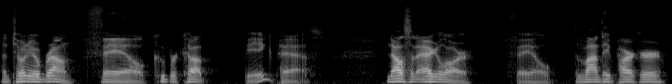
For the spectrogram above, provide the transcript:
Antonio Brown, fail. Cooper Kupp, big pass. Nelson Agholor, fail. DeVante Parker,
